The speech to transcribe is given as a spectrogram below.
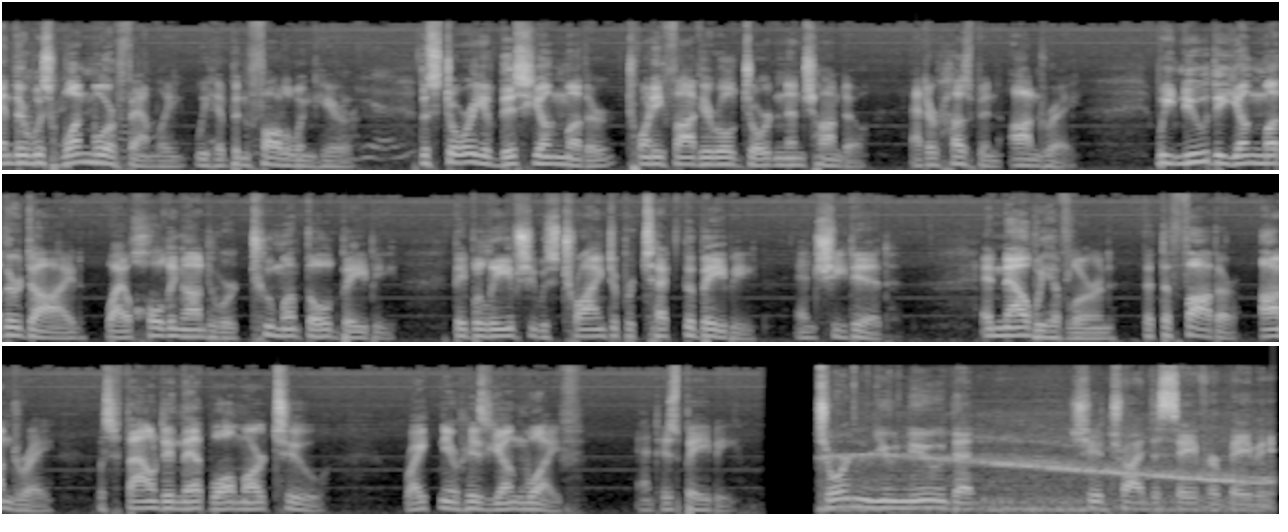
And there was one more family we have been following here. The story of this young mother, 25 year old Jordan Anchondo, and her husband, Andre. We knew the young mother died while holding on to her two month old baby. They believe she was trying to protect the baby, and she did. And now we have learned that the father, Andre, was found in that Walmart too, right near his young wife and his baby. Jordan, you knew that she had tried to save her baby,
